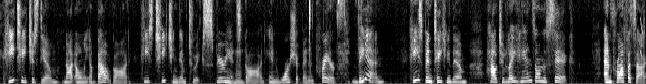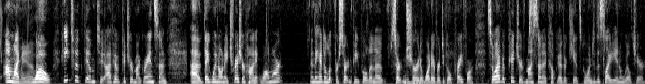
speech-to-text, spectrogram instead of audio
he teaches them not only about God, he's teaching them to experience Mm-hmm. God in worship and in prayer. Then he's been teaching them how to lay hands on the sick and prophesy. I'm like, Amen. whoa. He took them to, I have a picture of my grandson. Uh, they went on a treasure hunt at Walmart and they had to look for certain people in a certain shirt or whatever to go pray for. So I have a picture of my son and a couple other kids going to this lady in a wheelchair,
